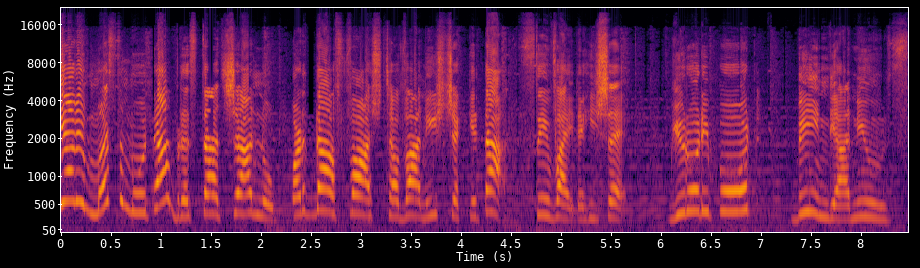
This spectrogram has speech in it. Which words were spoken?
ત્યારે મસ્ત મોટા ભ્રષ્ટાચારનો પર્દાફાશ થવાની શક્યતા સેવાઈ રહી છે. Bureau report Be India News.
